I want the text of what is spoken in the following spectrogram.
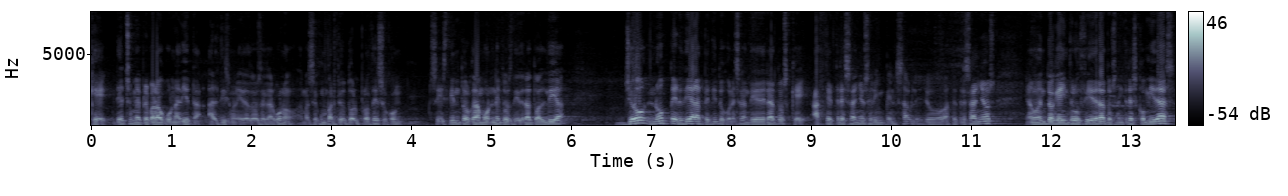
que de hecho me he preparado con una dieta altísima en hidratos de carbono, además he compartido todo el proceso con 600 gramos netos de hidrato al día, yo no perdía el apetito con esa cantidad de hidratos que hace tres años era impensable. Yo hace tres años, en el momento que introducí hidratos en tres comidas,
